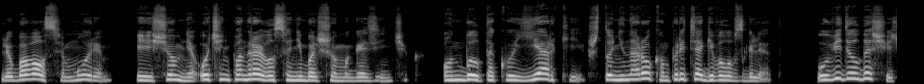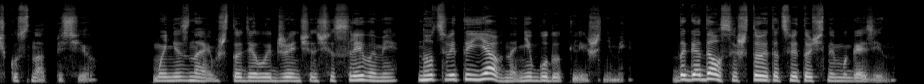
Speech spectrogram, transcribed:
Любовался морем и еще мне очень понравился небольшой магазинчик. Он был такой яркий, что ненароком притягивал взгляд. Увидел дощечку с надписью. Мы не знаем, что делает женщин счастливыми, но цветы явно не будут лишними. Догадался, что это цветочный магазин.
